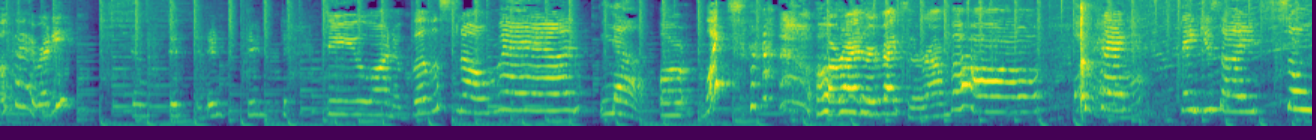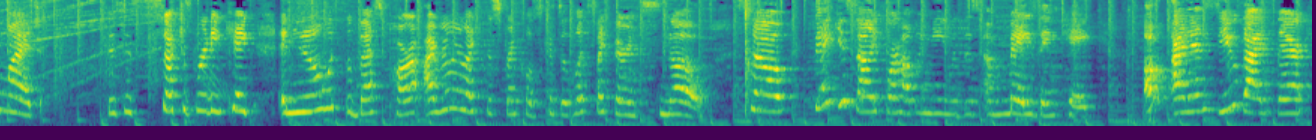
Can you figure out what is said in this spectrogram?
Okay, ready? Do you want to build a snowman? No. Or what? All right, her bikes around the hall? Okay. Thank you, Sally, so much. This is such a pretty cake. And you know what's the best part? I really like the sprinkles because it looks like they're in snow. So thank you, Sally, for helping me with this amazing cake. Oh, I didn't see you guys there.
